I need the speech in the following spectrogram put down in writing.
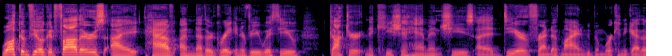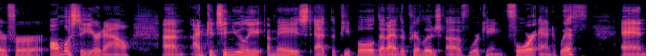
Welcome, Feel Good Fathers. I have another great interview with you. Dr. Nekeshia Hammond, she's a dear friend of mine. We've been working together for almost a year now. Um, I'm continually amazed at the people that I have the privilege of working for and with, and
